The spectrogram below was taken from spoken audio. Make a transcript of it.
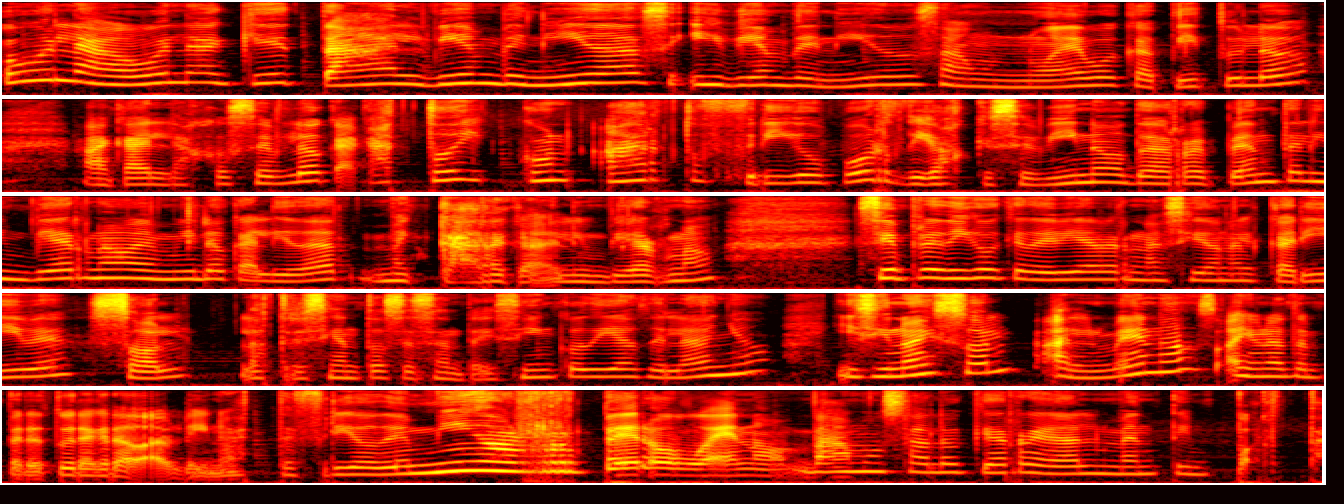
Hola, hola, ¿qué tal? Bienvenidas y bienvenidos a un nuevo capítulo acá en la José Blog. Acá estoy con harto frío, por Dios que se vino de repente el invierno en mi localidad. Me carga el invierno. Siempre digo que debía haber nacido en el Caribe, sol, los 365 días del año. Y si no hay sol, al menos hay una temperatura agradable y no este frío de mierda. Pero bueno, vamos a lo que realmente importa.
